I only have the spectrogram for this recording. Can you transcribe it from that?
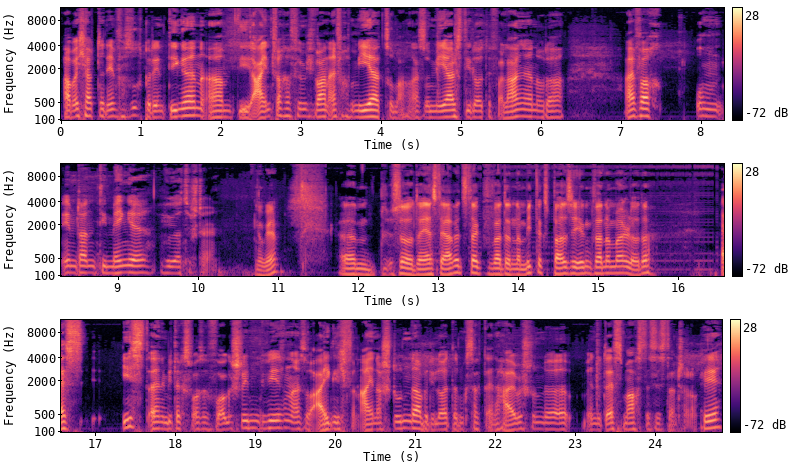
Aber ich habe dann eben versucht, bei den Dingen, ähm, die einfacher für mich waren, einfach mehr zu machen. Also mehr als die Leute verlangen oder einfach, um eben dann die Menge höher zu stellen. Okay. Ähm, so, der erste Arbeitstag war dann eine Mittagspause irgendwann einmal, oder? Es ist eine Mittagspause vorgeschrieben gewesen, also eigentlich von einer Stunde, aber die Leute haben gesagt, eine halbe Stunde, wenn du das machst, das ist dann schon okay.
